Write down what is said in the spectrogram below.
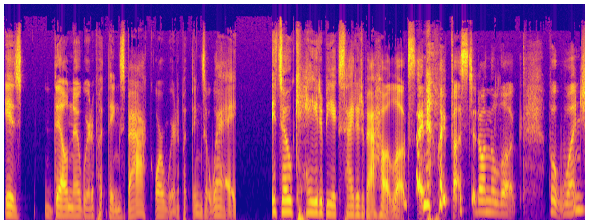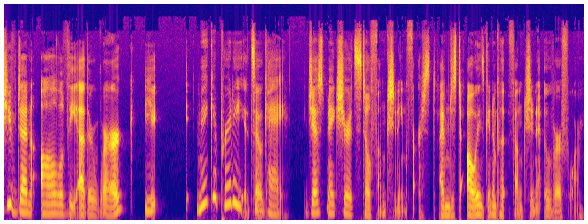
is they'll know where to put things back or where to put things away. It's okay to be excited about how it looks. I know I busted on the look, but once you've done all of the other work, you make it pretty. It's okay just make sure it's still functioning first. I'm just always going to put function over form.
